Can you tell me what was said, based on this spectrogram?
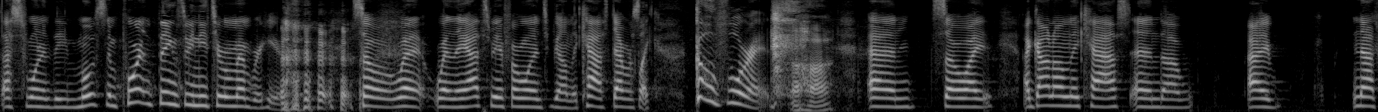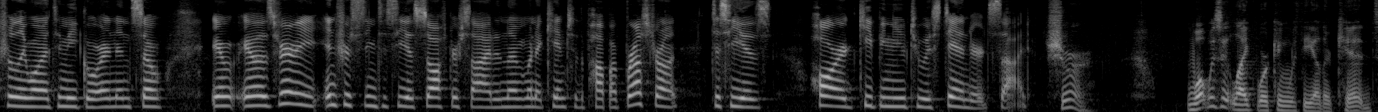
That's one of the most important things we need to remember here. so when when they asked me if I wanted to be on the cast, Dad was like, "Go for it." Uh huh. and so I I got on the cast and uh, I naturally wanted to meet Gordon and so it, it was very interesting to see his softer side and then when it came to the pop-up restaurant to see his hard keeping you to a standard side. Sure. What was it like working with the other kids?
